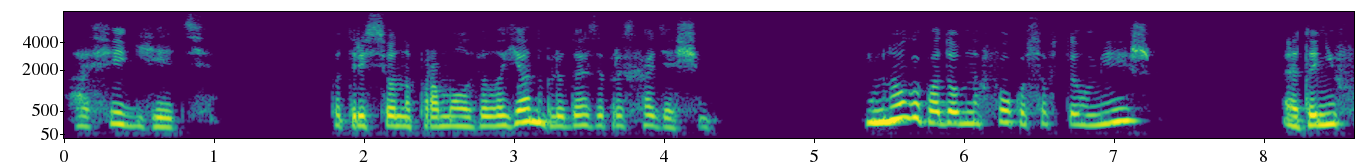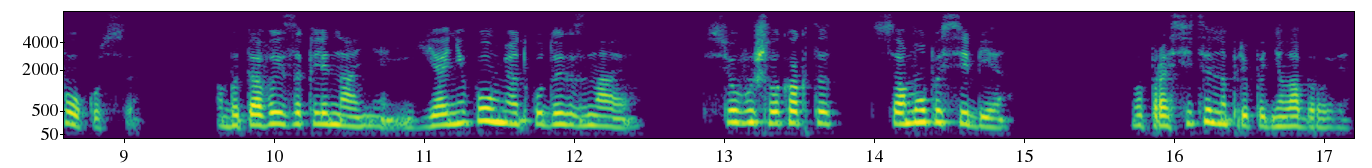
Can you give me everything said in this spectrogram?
«Офигеть!» – потрясенно промолвила я, наблюдая за происходящим. «И много подобных фокусов ты умеешь?» «Это не фокусы, бытовые заклинания. Я не помню, откуда их знаю. Все вышло как-то само по себе». Вопросительно приподняла брови.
